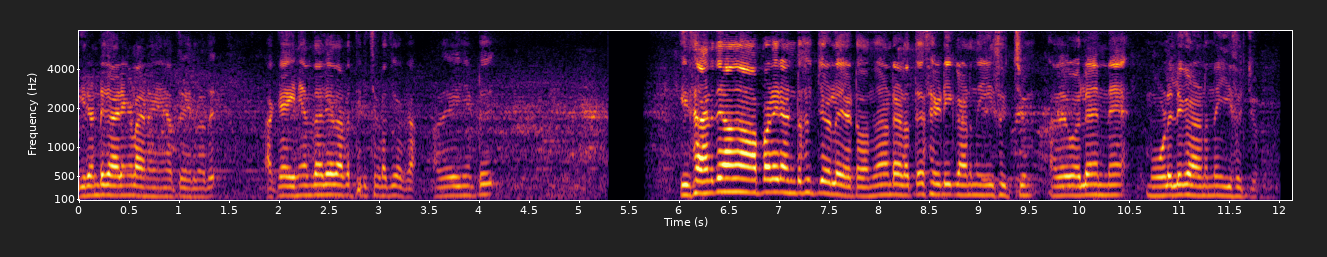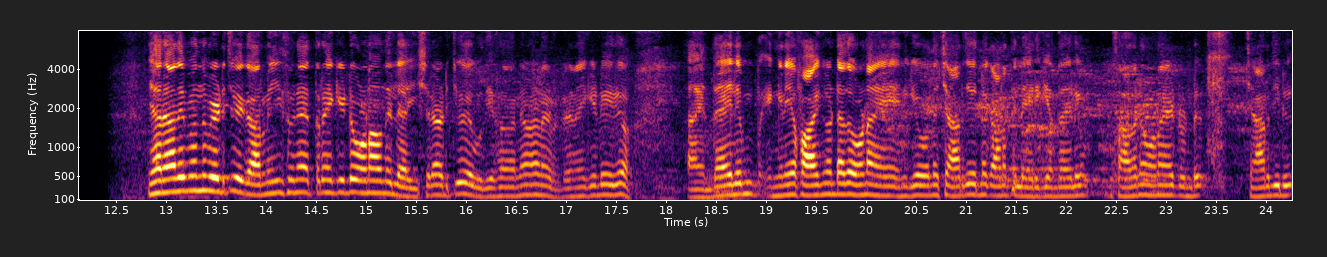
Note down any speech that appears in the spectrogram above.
ഈ രണ്ട് കാര്യങ്ങളാണ് അതിനകത്ത് വരുന്നത്. ഓക്കെ ഇനി എന്തായാലും അതവിടെ തിരിച്ചടച്ച് വെക്കാം. അത് കഴിഞ്ഞിട്ട് ഈ സാധനത്തിനാണ് ആപ്പാടെ രണ്ട് സ്വിച്ചുകൾ കേട്ടോ. ഒന്നാണ്ട് ഇടത്തെ സൈഡിൽ കാണുന്ന ഈ സ്വിച്ചും അതേപോലെ തന്നെ മുകളിൽ കാണുന്ന ഈ സ്വിച്ചും ഞാൻ ആദ്യമേ ഒന്ന് മേടിച്ചു പോയി കാരണം ഈ സുന എത്ര ആക്കിയിട്ട് ഓണാവുന്നില്ല ഈശ്വര അടിച്ചു പോയി പുതിയ സാധനമാണ്? റിട്ടേൺ ആക്കിയിട്ട് വരുമോ ആ എന്തായാലും എങ്ങനെയാ ഭാഗ്യം കൊണ്ട് അത് ഓണായേ? എനിക്ക് തോന്നുന്നു ചാർജ് തന്നെ കാണത്തില്ലായിരിക്കും. എന്തായാലും സാധനം ഓണായിട്ടുണ്ട്. ചാർജ്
